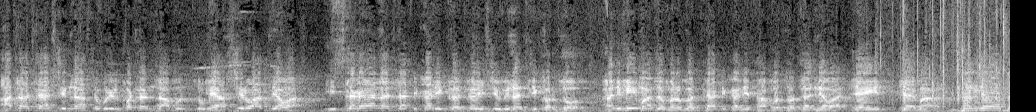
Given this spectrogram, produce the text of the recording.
आता त्या चिन्हासमोरील बटन दाबून तुम्ही आशीर्वाद द्यावा ही सगळ्यांना त्या ठिकाणी कळकळीची विनंती करतो. आणि मी माझं मनोगत त्या ठिकाणी थांबवतो. धन्यवाद. जय हिंद. जय महाराज धन्यवाद.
